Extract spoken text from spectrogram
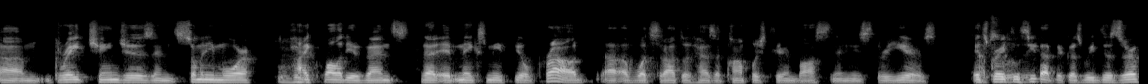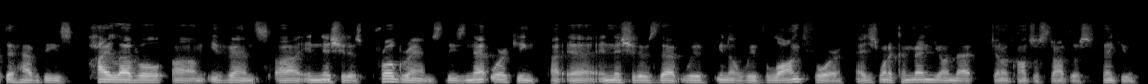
um, great changes and so many more Mm-hmm. high quality events that it makes me feel proud uh, of what Strato has accomplished here in Boston in these three years it's Absolutely. great to see that because we deserve to have these high level um, events, uh, initiatives, programs, these networking uh, uh, initiatives that we've you know we've longed for. I just want to commend you on that, General Consul Stratos. Thank you.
